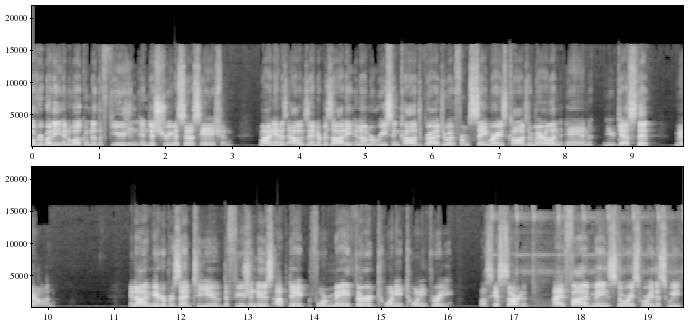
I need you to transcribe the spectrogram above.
everybody, and welcome to the Fusion Industry Association. My name is Alexander Behzadi, and I'm a recent college graduate from St. Mary's College of Maryland in, you guessed it, Maryland. And I'm here to present to you the Fusion News update for May 3rd, 2023. Let's get started. I have five main stories for you this week.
